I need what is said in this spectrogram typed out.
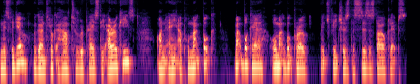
In this video, we're going to look at how to replace the arrow keys on any Apple MacBook, MacBook Air or MacBook Pro which features the scissor style clips.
